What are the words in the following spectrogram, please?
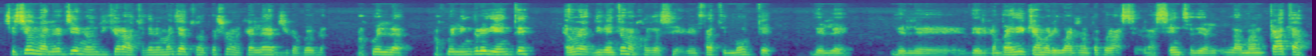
Se c'è un'allergia non dichiarata, viene mangiata una persona che è allergica a quel, a quel a quell'ingrediente una, diventa una cosa seria. Infatti molte delle, delle, delle campagne di richiamo riguardano proprio l'assenza, di, la mancata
